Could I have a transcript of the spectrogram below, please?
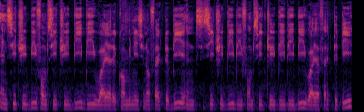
and C3b from C3bb via the combination of factor B and C3bb from C3bbb via factor D,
